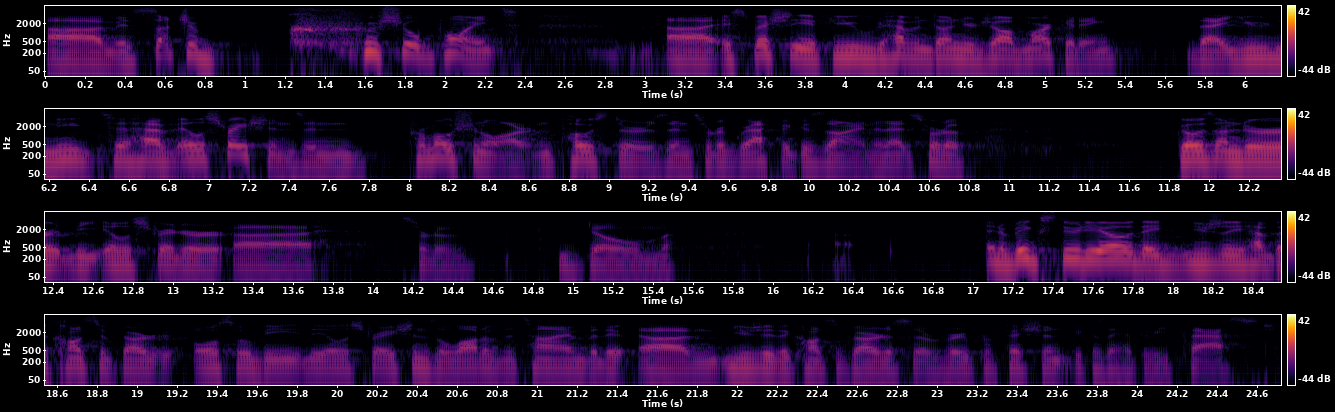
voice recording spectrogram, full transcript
um, is such a crucial point, uh, especially if you haven't done your job marketing, that you need to have illustrations and promotional art and posters and sort of graphic design, and that sort of goes under the Illustrator uh, sort of dome. In a big studio, they usually have the concept art also be the illustrations a lot of the time, but um, usually the concept artists are very proficient because they have to be fast,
